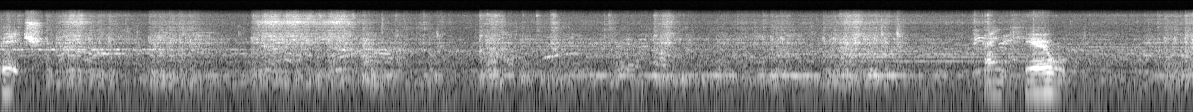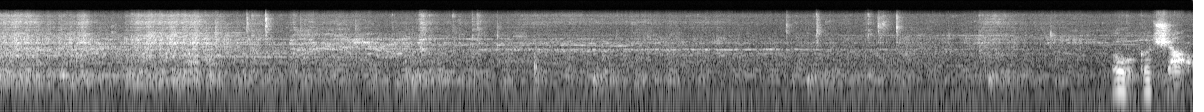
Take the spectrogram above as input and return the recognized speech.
Bitch. Thank you. Ooh, good shot.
